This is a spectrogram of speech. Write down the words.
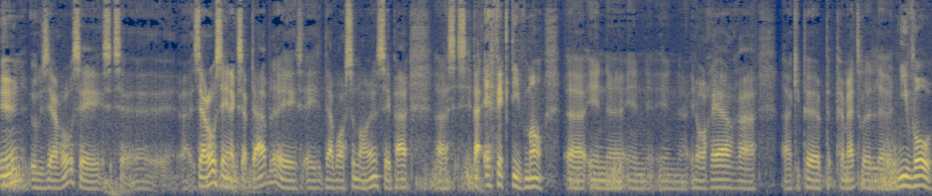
une ou zéro, c'est zéro, c'est inacceptable. Et, d'avoir seulement un, c'est pas c'est pas effectivement une, une, une, une horaire euh, qui peut permettre le niveau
